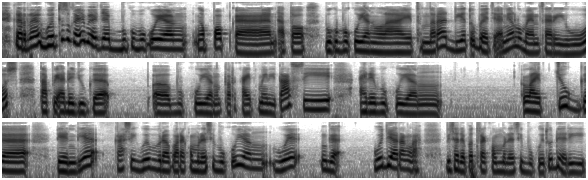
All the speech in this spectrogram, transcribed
Karena gue tuh sukanya baca buku-buku yang ngepop kan atau buku-buku yang light. Sementara dia tuh bacaannya lumayan serius tapi ada juga uh, buku yang terkait meditasi ada buku yang light juga dan dia kasih gue beberapa rekomendasi buku yang gue nggak gue jarang lah bisa dapat rekomendasi buku itu dari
